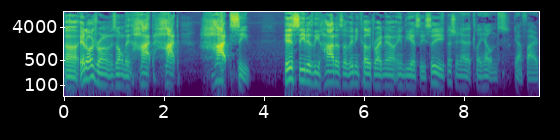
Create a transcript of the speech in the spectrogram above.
Uh, Ed Orgeron is on the hot, hot, hot seat. His seat is the hottest of any coach right now in the SEC. Especially now that Clay Helton's got fired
